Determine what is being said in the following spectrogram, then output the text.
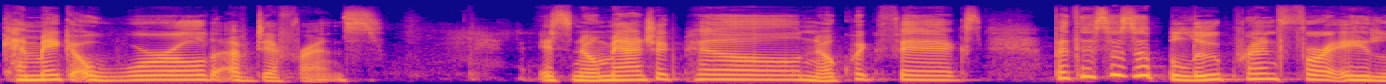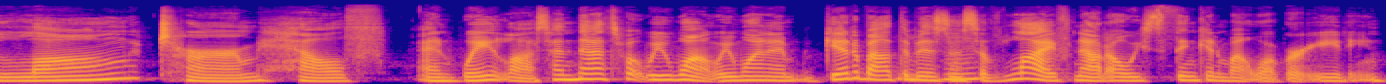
can make a world of difference. It's no magic pill, no quick fix, but this is a blueprint for a long term health and weight loss. And that's what we want. We want to get about the business mm-hmm. of life, not always thinking about what we're eating,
